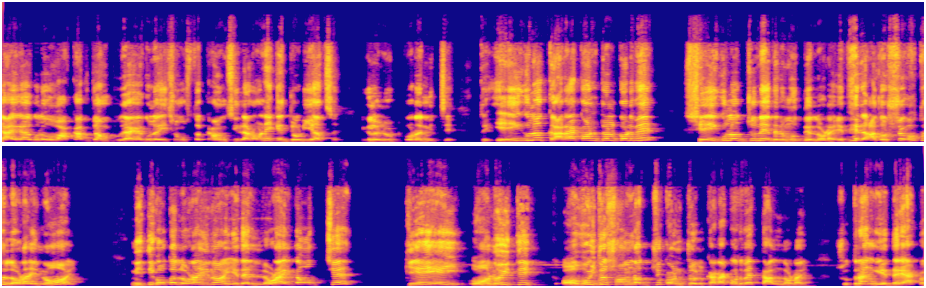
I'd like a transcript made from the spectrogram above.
জায়গাগুলো ওয়াকাপ জম্প জায়গাগুলো এই সমস্ত কাউন্সিলর অনেকে জড়িয়ে আছে, এগুলো লুট করে নিচ্ছে। তো এইগুলো কারা কন্ট্রোল করবে? সেইগুলোর জন্য এদের মধ্যে লড়াই। এদের আদর্শগত লড়াই নয়, নীতিগত লড়াই নয়, এদের লড়াইটা হচ্ছে কে এই অনৈতিক, অবৈধ সাম্রাজ্য কন্ট্রোল কারা করবে তার লড়াই। সুতরাং এদের একে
